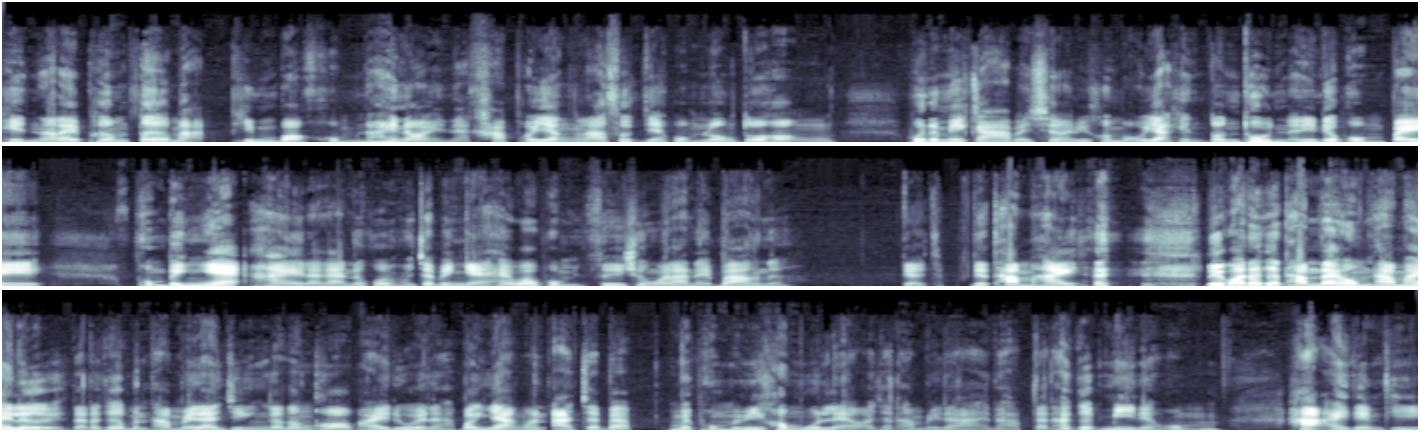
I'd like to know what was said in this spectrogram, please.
เห็นอะไรเพิ่มเติมอะพิมพ์บอกผมให้หน่อยนะครับ เพราะอย่างล่าสุดเนี่ยผมลงตัวของหุ้นอเมริกาไปใช่ไหมมีคนบอกว่าอยากเห็นต้นทุน อันนี้เดี๋ยวผมไปผมไปแงะให้ละกันทุกคนผมจะไปแงะให้ว่าผมซื้อช่วงเวลาไหนบ้างเนอะเดี๋ยวเดี๋ยวทำให้ เรียกว่าถ้าเกิดทำได้ผมทำให้เลย แต่ถ้าเกิดมันทำไม่ได้จริงก็ต้องขออภัยด้วยนะ บางอย่างมันอาจจะแบบไม่ผมไม่มีข้อมูลแล้วอาจจะทำไม่ได้นะครับ แต่ถ้าเกิดมีเนี่ยผมหาให้เต็มที่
